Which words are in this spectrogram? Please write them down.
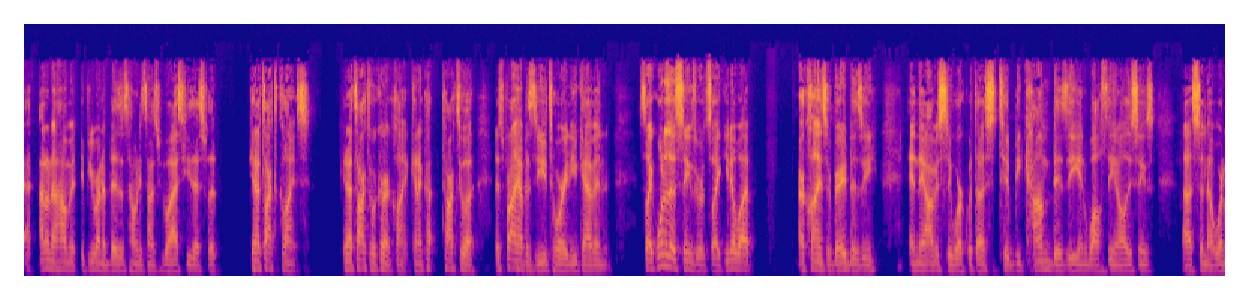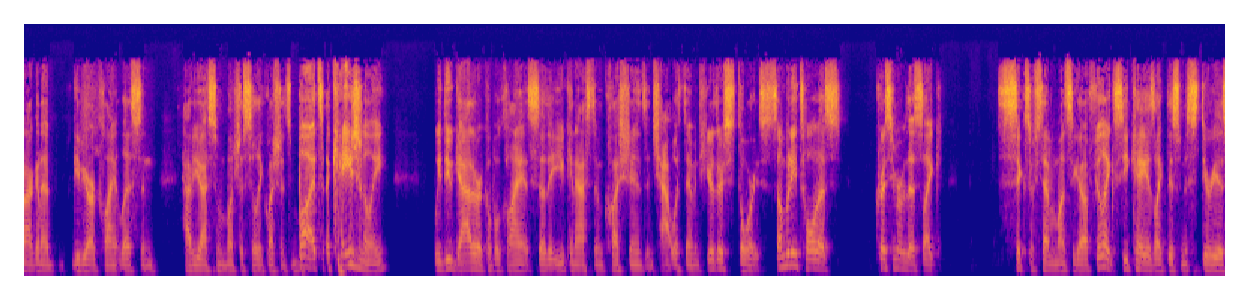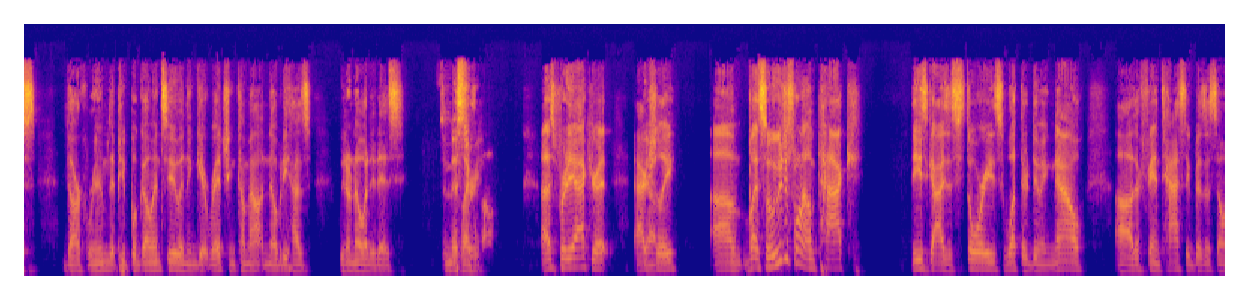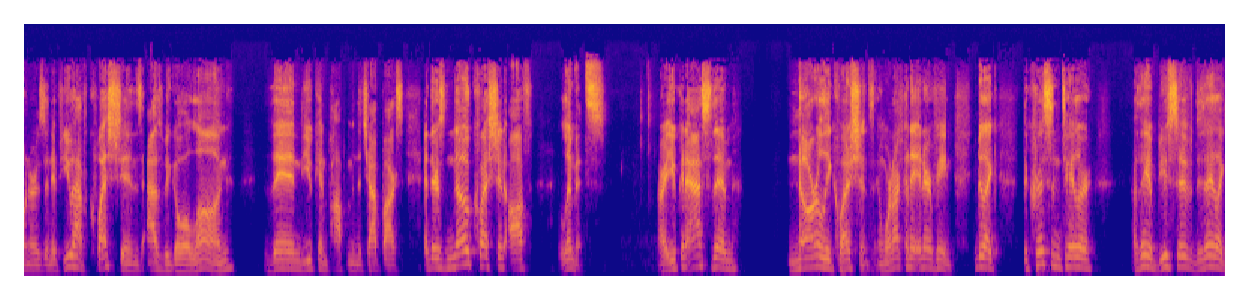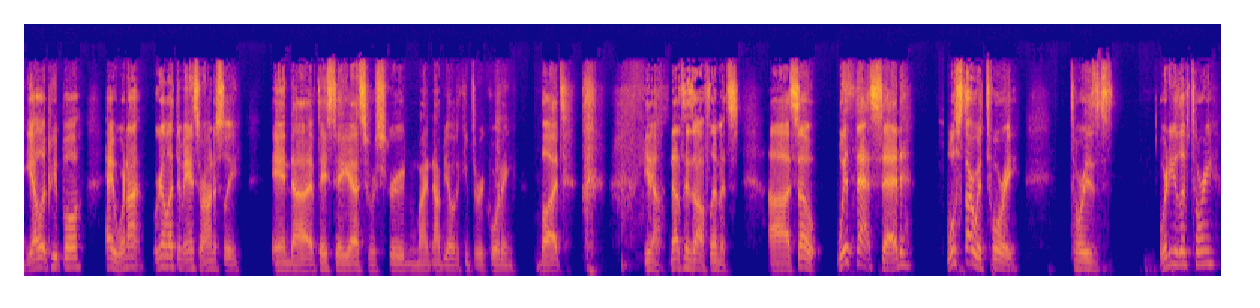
I don't know how many, if you run a business, how many times people ask you this, but can I talk to clients? Can I talk to a current client? Can I talk to a? This probably happens to you, Tori, and you, Kevin. It's like one of those things where it's like, you know what? Our clients are very busy, and they obviously work with us to become busy and wealthy and all these things. Uh, so no, we're not gonna give you our client list and have you ask them a bunch of silly questions. But occasionally, we do gather a couple clients so that you can ask them questions and chat with them and hear their stories. Somebody told us, Chris, you remember this like six or seven months ago? I feel like CK is like this mysterious dark room that people go into and then get rich and come out and nobody has, we don't know what it is. It's a mystery. Like, that's pretty accurate, actually. Um, but so we just want to unpack these guys' stories, what they're doing now. Uh, they're fantastic business owners. And if you have questions as we go along, then you can pop them in the chat box. And there's no question off limits. All right, you can ask them gnarly questions, and we're not going to intervene. You'd be like, "The Chris and Taylor, are they abusive? Do they like yell at people?" Hey, we're not. We're going to let them answer honestly. And uh, if they say yes, we're screwed. We might not be able to keep the recording, but you know, nothing's off limits. Uh, so, with that said, we'll start with Tori. Tori's, where do you live, Tori?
